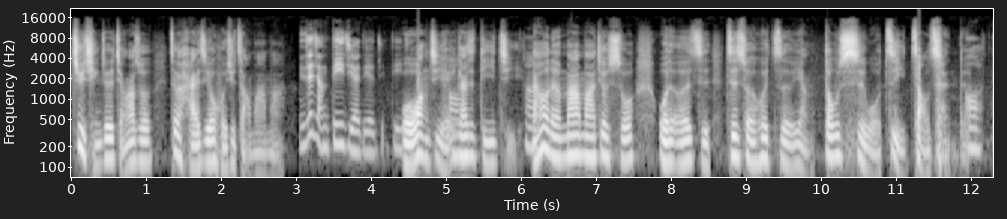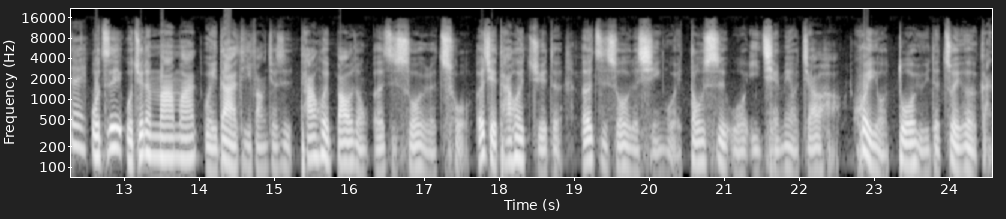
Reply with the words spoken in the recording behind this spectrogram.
剧情就是讲到说，这个孩子又回去找妈妈。你在讲第一集还是第二集？第一集我忘记了，应该是第一集。哦、然后呢，妈妈就说：“我的儿子之所以会这样，都是我自己造成的。”哦，对，我只我觉得妈妈伟大的地方就是她会包容儿子所有的错，而且她会觉得儿子所有的行为都是我以前没有教好，会有多余的罪恶感。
